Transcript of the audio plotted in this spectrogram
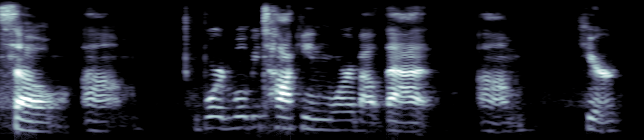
So um, board will be talking more about that um, here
